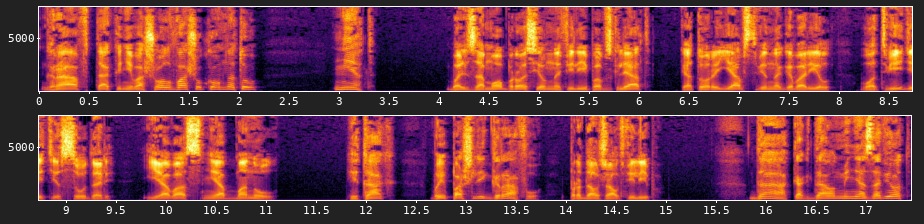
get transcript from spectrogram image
Граф так и не вошел в вашу комнату? Нет. Бальзамо бросил на Филиппа взгляд, который явственно говорил «Вот видите, сударь, я вас не обманул». «Итак, вы пошли к графу», — продолжал Филипп. «Да, когда он меня зовет,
